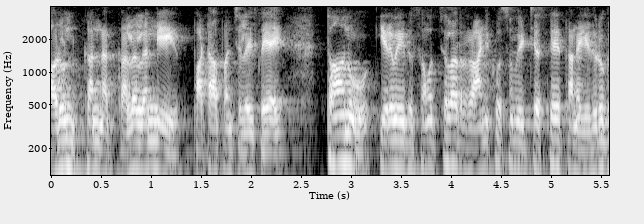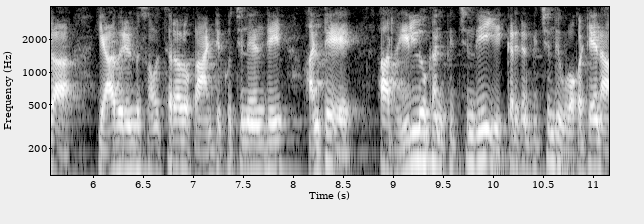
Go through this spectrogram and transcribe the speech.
అరుణ్ కన్న కళలన్నీ పటాపంచలైపోయాయి. తాను ఇరవై ఐదు సంవత్సరాల రాణి కోసం వెయిట్ చేస్తే తన ఎదురుగా యాభై రెండు సంవత్సరాలు ఒక ఆంటీ కూర్చునేది అంటే ఆ రీల్లో కనిపించింది ఇక్కడ కనిపించింది ఒకటేనా?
